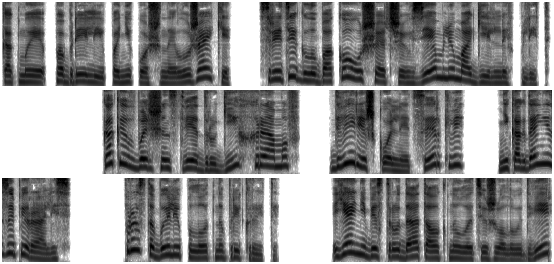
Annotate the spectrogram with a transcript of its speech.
как мы побрели по некошенной лужайке среди глубоко ушедших в землю могильных плит. Как и в большинстве других храмов, двери школьной церкви никогда не запирались, просто были плотно прикрыты. Я не без труда толкнула тяжелую дверь,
